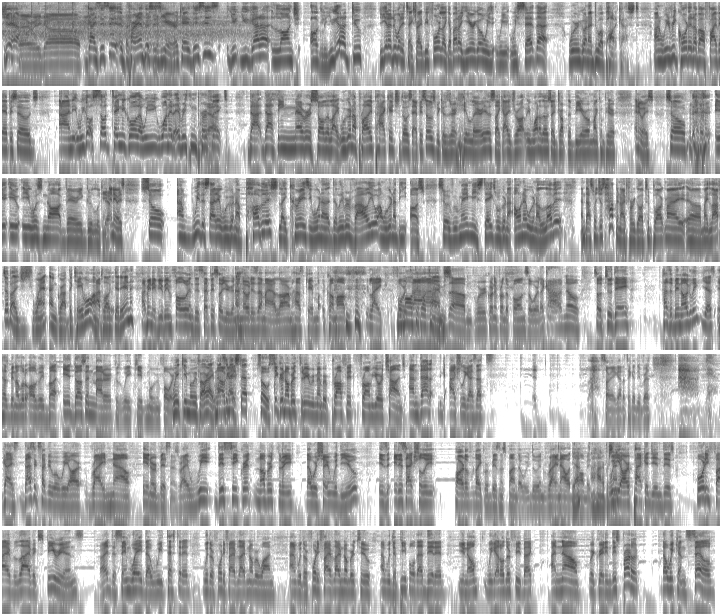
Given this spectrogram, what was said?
Yeah. There we go. Guys, this is a parenthesis here. Okay, this is you. You gotta launch ugly. You gotta do. You gotta do what it takes, right? Before, like about a year ago, we we we said that we're gonna do a podcast, and we recorded about five episodes, and we got so technical that we wanted everything perfect. That that thing never saw the light. We're gonna probably package those episodes because they're hilarious. Like I dropped in one of those, I dropped the beer on my computer. Anyways, so it, it, it was not very good looking. Yep. Anyways, so and we decided we're gonna publish like crazy. We're gonna deliver value and we're gonna be us. So if we make mistakes, we're gonna own it. We're gonna love it, and that's what just happened. I forgot to plug my uh, my laptop. I just went and grabbed the cable and I- plugged it in. I mean, if you've been following this episode, you're gonna notice that my alarm has came come up like four Multiple times. times. Um, we're recording from the phone, so we're like, ah, no. So today, has it been ugly? Yes, it has been a little ugly, but it doesn't matter because we keep moving forward. We keep moving forward. All right, what's the guys, next step? So, secret number three, remember, profit from your challenge. And that, actually, guys, that's. Sorry, I gotta take a deep breath. yeah. Guys, that's exactly where we are right now in our business, right? We this secret number three that we're sharing with you is it is actually part of like our business plan that we're doing right now at the Yeah, moment. 100%. We are packaging this 45 live experience, right? The same way that we tested it with our 45 live number one and with our 45 live number two and with the people that did it, you know, we got all their feedback. And now we're creating this product that we can sell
